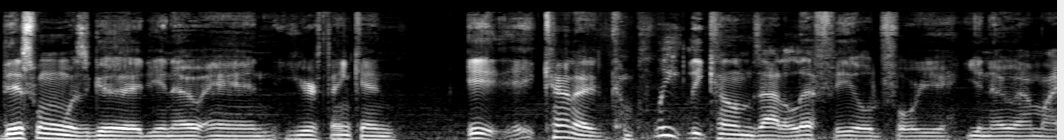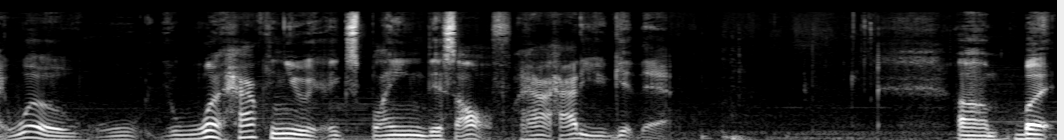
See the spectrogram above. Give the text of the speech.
this one was good you know and you're thinking it, it kind of completely comes out of left field for you. You know, I'm like, whoa, what? How can you explain this off? How how do you get that? Um, but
